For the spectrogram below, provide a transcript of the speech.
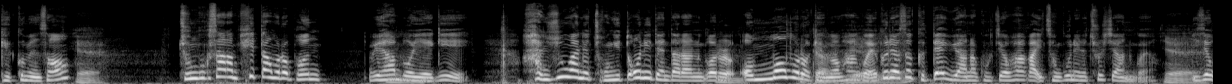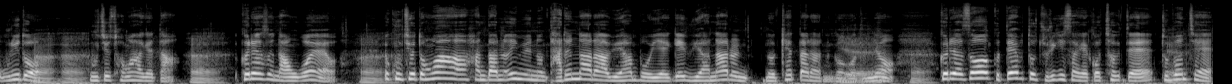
겪으면서 예. 중국 사람 피땀으로 번 외환보액이 한순간에 종이 돈이 된다라는 거를 음. 온몸으로 그때, 경험한 예, 거예요. 예. 그래서 그때 위안화 국제화가 2009년에 출시하는 거예요. 예. 이제 우리도 어, 어. 국제 통화하겠다. 예. 그래서 나온 거예요. 예. 국제 통화한다는 의미는 다른 나라 외환보액에 위안화를 넣겠다라는 거거든요. 예. 예. 그래서 그때부터 줄이기 시작했고 첫째, 두 예. 번째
